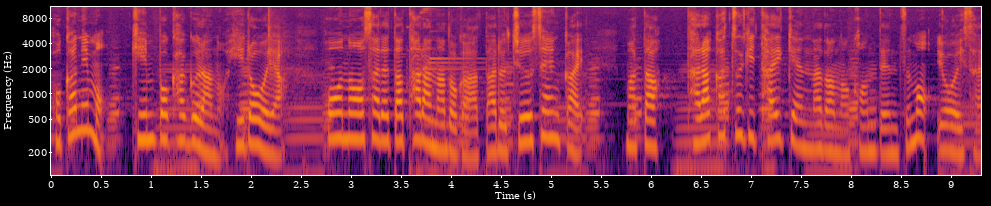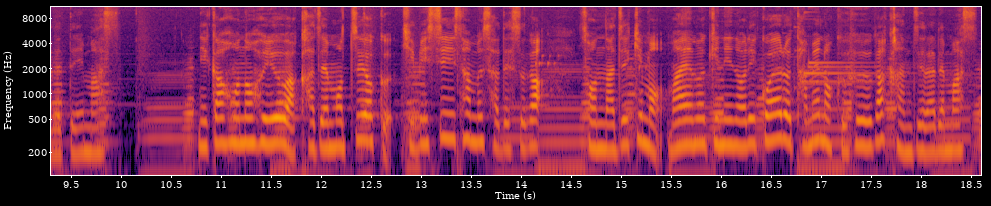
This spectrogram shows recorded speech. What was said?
他にも金ポ神楽の披露や奉納されたタラなどが当たる抽選会。またタラ担ぎ体験などのコンテンツも用意されています。ニカホの冬は風も強く厳しい寒さですがそんな時期も前向きに乗り越えるための工夫が感じられます。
